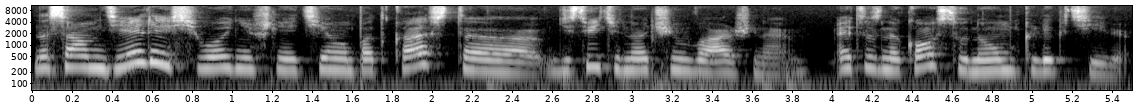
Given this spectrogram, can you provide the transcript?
На самом деле, сегодняшняя тема подкаста действительно очень важная. Это знакомство в новом коллективе.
